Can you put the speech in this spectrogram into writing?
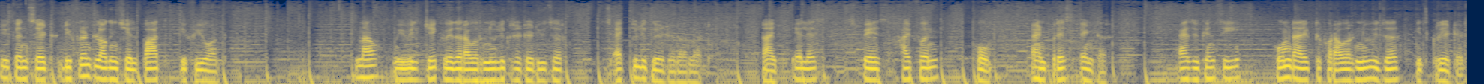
You can set different login shell path if you want. Now we will check whether our newly created user is actually created or not. Type ls space hyphen home and press enter. As you can see home directory for our new user is created.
